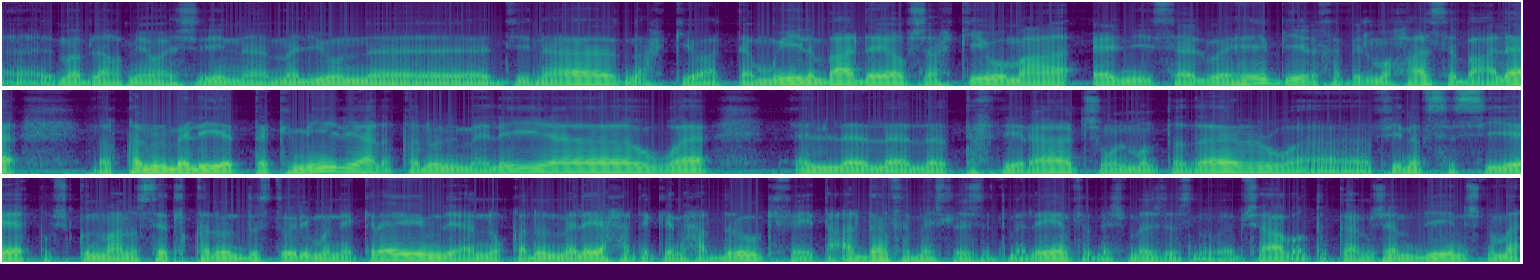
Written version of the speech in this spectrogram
المبلغ 120 مليون آه، دينار. نحكيو على التمويل. من بعد باش نحكيو مع انيس الوهابي الخبير المحاسب على قانون المالية التكميلي على قانون المالية و التحذيرات شنو المنتظر وفي نفس السياق باش يكون مع مختصة القانون الدستوري منى كريم لأنه قانون الماليه حتى كان حضروه كيف يتعدى فماش لجنة ماليه فماش مجلس نواب شعب tout cas مجمدين شنو ما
